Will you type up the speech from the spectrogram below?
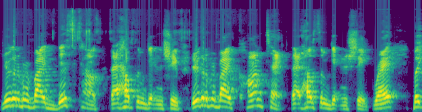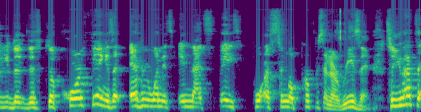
You're going to provide discounts that help them get in shape. You're going to provide content that helps them get in shape, right? But you, the, the, the core thing is that everyone is in that space for a single purpose and a reason. So you have to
